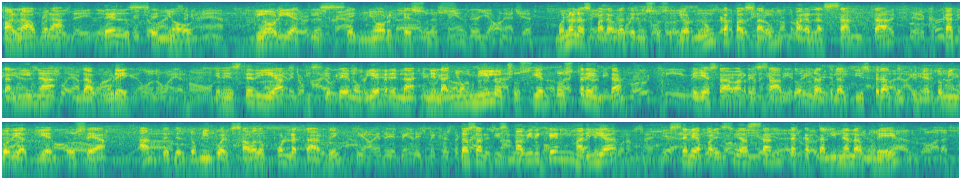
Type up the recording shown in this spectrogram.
Palabra del Señor. Gloria a ti, Señor Jesús. Bueno, las palabras de nuestro Señor nunca pasaron para la Santa Catalina Labouré. En este día, 27 de noviembre, en, la, en el año 1830, ella estaba rezando durante las vísperas del primer domingo de Adviento, o sea, antes del domingo, el sábado por la tarde, la Santísima Virgen María se le apareció a Santa Catalina Labouré.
